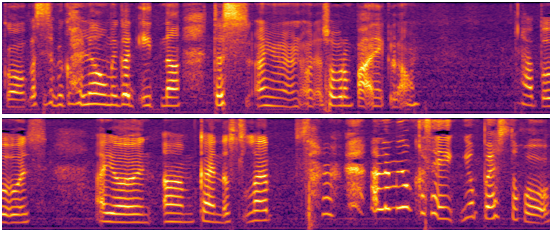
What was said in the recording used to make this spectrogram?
ko. Kasi sabi ko, hello, oh my God, 8 na. Tapos, ayun, sobrang panic lang. Tapos, ayun, um, kind of slept. Alam mo yung kasi, yung pwesto ko,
